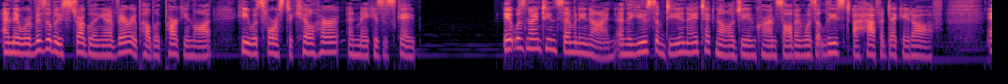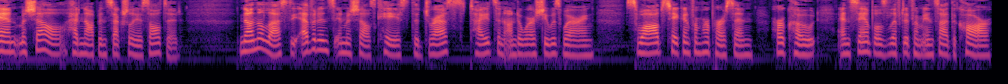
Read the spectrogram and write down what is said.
and they were visibly struggling in a very public parking lot, he was forced to kill her and make his escape. It was 1979, and the use of DNA technology in crime solving was at least a half a decade off, and Michelle had not been sexually assaulted. Nonetheless, the evidence in Michelle's case, the dress, tights, and underwear she was wearing, swabs taken from her person, her coat, and samples lifted from inside the car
